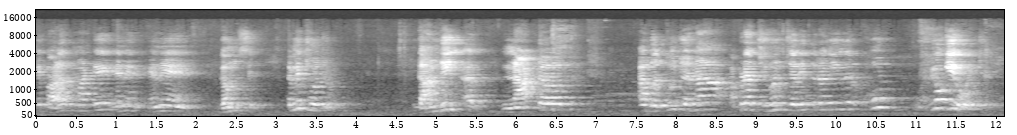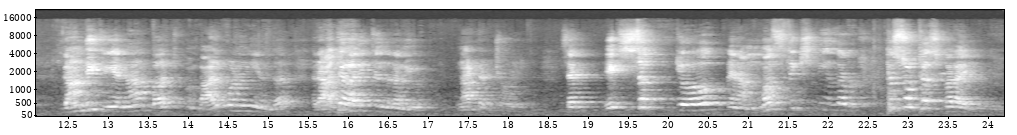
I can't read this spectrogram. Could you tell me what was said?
એ બાળક માટે એને એને ગમશે. તમે જોજો, ગાંધી નાટક, આ બધું જ એના આપણા જીવન ચરિત્રની અંદર ખૂબ ઉપયોગી હોય છે. ગાંધીજી એના બાળપણની અંદર રાજા હરિચંદ્રની નાટક જોઈ સાહેબ, એક સત્ય એના મસ્તિષ્કની અંદર ઠસોઠસ ભરાઈ ગયું.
